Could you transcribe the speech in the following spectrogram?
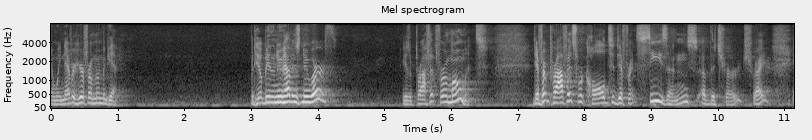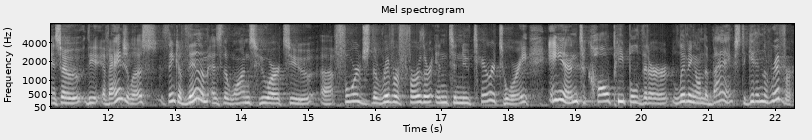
and we never hear from him again. But he'll be in the new heavens, new earth. He's a prophet for a moment. Different prophets were called to different seasons of the church, right? And so the evangelists, think of them as the ones who are to uh, forge the river further into new territory and to call people that are living on the banks to get in the river,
